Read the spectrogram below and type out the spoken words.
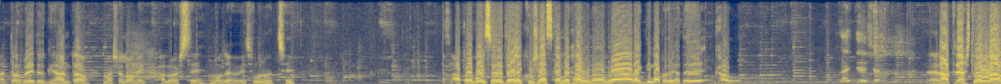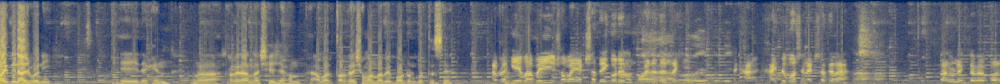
আর তরকারি তো ঘ্রানটা মাসাল্লাহ অনেক ভালো আসছে, মজা হয়েছে মনে হচ্ছে। আপনারা বলছেন এতে অনেক খুশি আজকে আমরা খাব না আমরা আরেকদিন আপনাদের সাথে খাব। রাত্রে আসতে পারব না আরেকদিন আসব নি এই দেখেন ওনারা তরকারি রান্না শেষ এখন আবার তরকারি সমানভাবে বন্টন করতেছে। আপনারা কি এভাবেই সবাই একসাথেই করেন? বাইরেদের নাকি? সবাই এভাবে। খা- খাইতে বসেন একসাথে না? হ্যাঁ হ্যাঁ। দারুণ একটা ব্যাপার।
